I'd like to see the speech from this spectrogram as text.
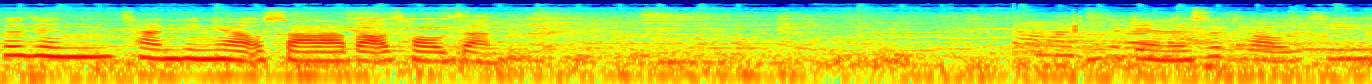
这间餐厅还有沙拉吧，超赞的。点的是烤鸡。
